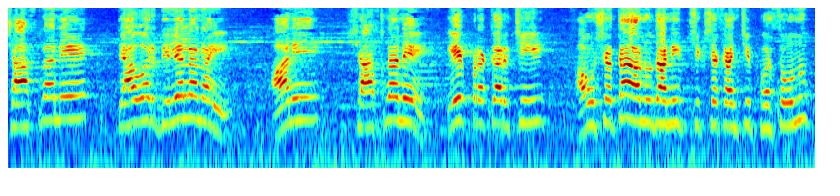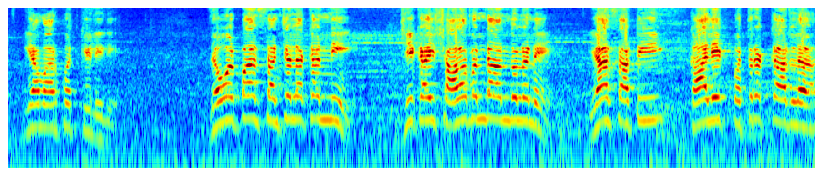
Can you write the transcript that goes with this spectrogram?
शासनाने त्यावर दिलेला नाही आणि शासनाने एक प्रकारची अंशतः अनुदानित शिक्षकांची फसवणूक यामार्फत केलेली जवळपास संचालकांनी जी काही शाळाबंद आंदोलने यासाठी काल एक पत्रक काढलं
